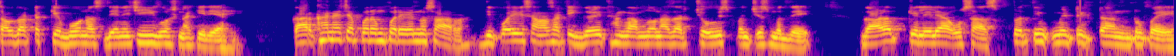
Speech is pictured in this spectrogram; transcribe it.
चौदा टक्के बोनस देण्याची ही घोषणा केली आहे. कारखान्याच्या परंपरेनुसार दिवाळी सणासाठी गळीत हंगाम दोन हजार चोवीस पंचवीसमध्ये गाळप केलेल्या ऊसास प्रति मेट्रिक टन रुपये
